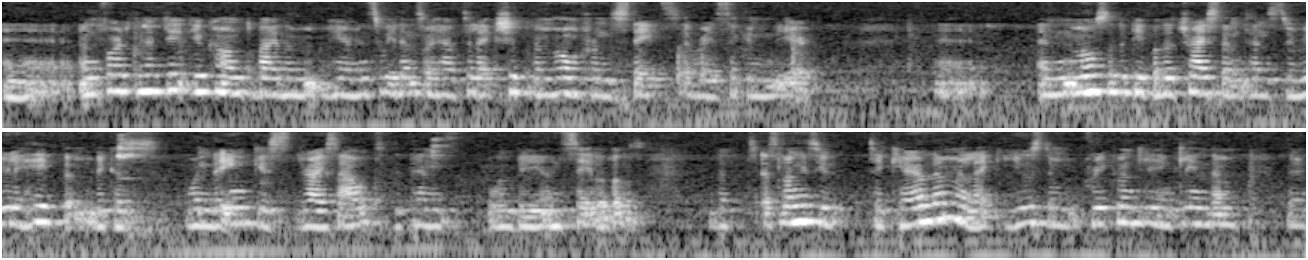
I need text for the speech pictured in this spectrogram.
Uh, unfortunately, you can't buy them here in Sweden, so I have to like ship them home from the States every second year. Uh, and most of the people who tries them tends to really hate them because when the ink is dries out, the pen will be unsavable. But as long as you take care of them and like use them frequently and clean them, they're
